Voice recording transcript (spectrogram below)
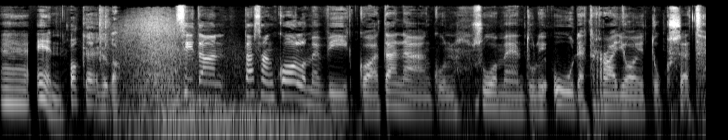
Ää, en. Okei, okay, hyvä. Siitä on tasan kolme viikkoa tänään, kun Suomeen tuli uudet rajoitukset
